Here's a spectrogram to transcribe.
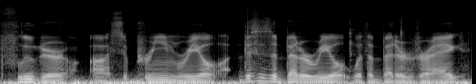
Pflueger uh, Supreme reel. This is a better reel with a better drag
